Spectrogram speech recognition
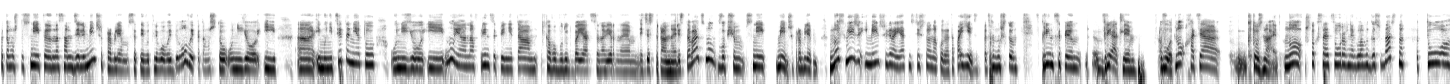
потому что с ней-то на самом деле меньше проблем с этой вот Львовой Беловой, потому что у нее и э, иммунитета нету, у нее и, ну, и она, в принципе, не та, кого будут бояться, наверное, эти страны арестовать. Ну, в общем, с ней меньше проблем. Но с ней же и меньше вероятности, что она куда-то поедет, потому что, в принципе, вряд ли вот, ну, хотя кто знает. Но что касается уровня главы государства, то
